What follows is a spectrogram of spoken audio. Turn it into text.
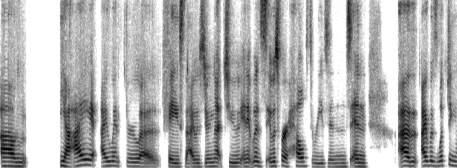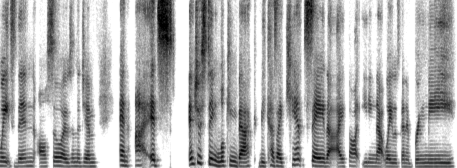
Um, yeah i i went through a phase that i was doing that too and it was it was for health reasons and i, I was lifting weights then also i was in the gym and I, it's interesting looking back because i can't say that i thought eating that way was going to bring me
